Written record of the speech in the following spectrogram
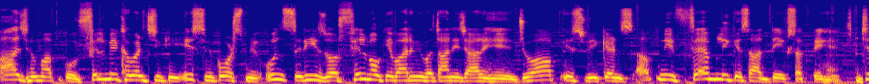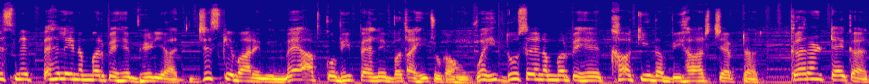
आज हम आपको फिल्मी खबरची की इस रिपोर्ट में उन सीरीज़ और फ़िल्मों के बारे में बताने जा रहे हैं, जो आप इस वीकेंड अपनी फैमिली के साथ देख सकते हैं, जिसमें पहले नंबर पे है भेड़िया, जिसके बारे में मैं आपको भी पहले बता ही चुका हूँ। वही दूसरे नंबर पे है खाकी द बिहार चैप्टर करण टेकर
